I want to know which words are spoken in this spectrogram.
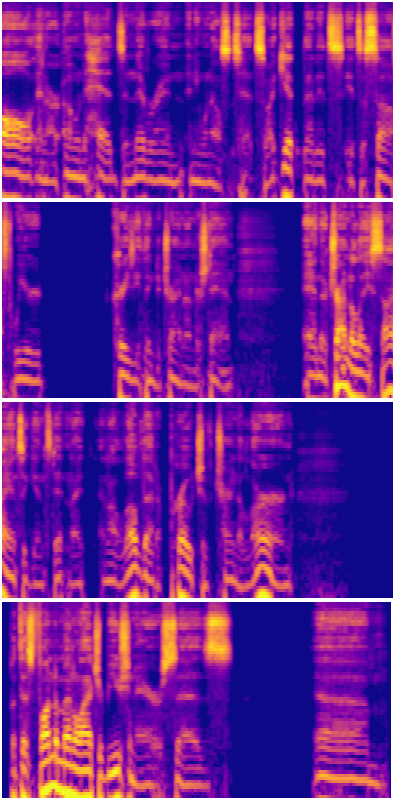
all in our own heads and never in anyone else's head so i get that it's it's a soft weird crazy thing to try and understand and they're trying to lay science against it and i and i love that approach of trying to learn but this fundamental attribution error says um,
